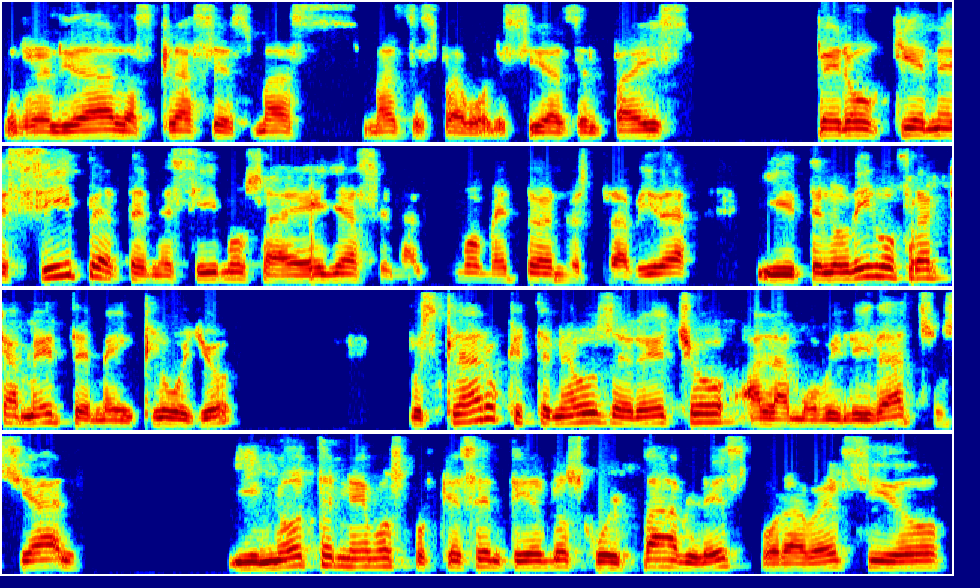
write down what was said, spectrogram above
en realidad a las clases más, más desfavorecidas del país, pero quienes sí pertenecimos a ellas en algún momento de nuestra vida, y te lo digo francamente, me incluyo, pues claro que tenemos derecho a la movilidad social y no tenemos por qué sentirnos culpables por haber sido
